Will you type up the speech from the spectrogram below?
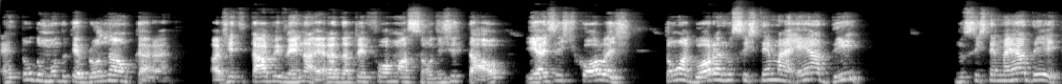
é, todo mundo quebrou. Não, cara a gente está vivendo a era da transformação digital e as escolas estão agora no sistema EAD. No sistema EAD.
